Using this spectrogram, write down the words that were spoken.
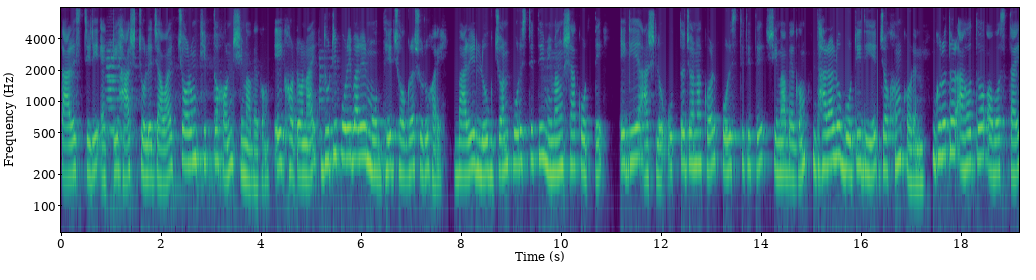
তার স্ত্রী একটি হাঁস চলে যাওয়ায় চরম ক্ষিপ্ত হন সীমা বেগম। এই ঘটনায় দুটি পরিবারের মধ্যে ঝগড়া শুরু হয়। বাড়ির লোকজন পরিস্থিতি মীমাংসা করতে এগিয়ে আসলো উত্তেজনাকর পরিস্থিতিতে সীমা বেগম ধারালো বটি দিয়ে জখম করেন। গুরুতর আহত অবস্থায়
